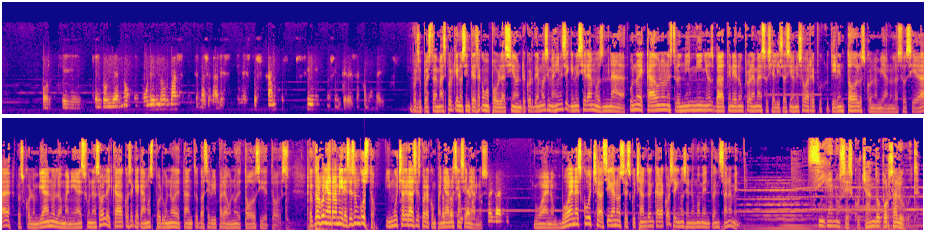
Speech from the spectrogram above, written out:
porque que el gobierno emule normas internacionales en estos campos sí nos interesa como médicos. Por supuesto, además porque nos interesa como población. Recordemos, imagínense que no hiciéramos nada. Uno de cada uno de nuestros mil niños va a tener un problema de socialización. Eso va a repercutir en todos los colombianos. La sociedad, los colombianos, la humanidad es una sola y cada cosa que hagamos por uno de tantos va a servir para uno de todos y de todos. Doctor Julián Ramírez, es un gusto y muchas gracias por acompañarnos y enseñarnos. Bueno, buena escucha. Síganos escuchando en Caracol. Seguimos en un momento en Sanamente. Síganos escuchando por salud.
